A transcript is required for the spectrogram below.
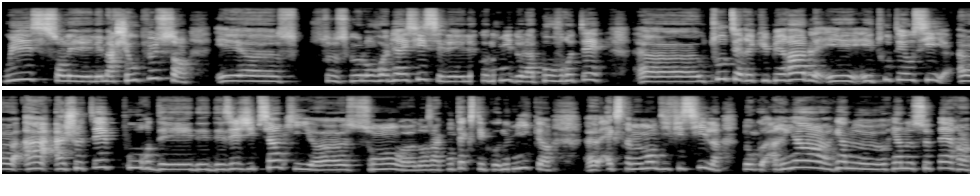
Oui, ce sont les, marchés aux puces. Et euh, ce, que l'on voit bien ici, c'est l'économie de la pauvreté. Euh, tout est récupérable et, tout est aussi euh, à acheter pour des, Égyptiens qui euh, sont dans un contexte économique extrêmement difficile. Donc rien, rien ne, rien ne se perd.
